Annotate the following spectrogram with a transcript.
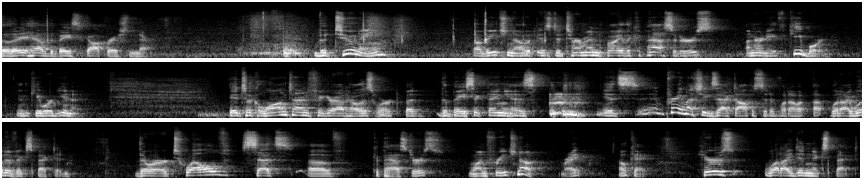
So there you have the basic operation there. The tuning of each note is determined by the capacitors underneath the keyboard, in the keyboard unit. It took a long time to figure out how this worked, but the basic thing is it's pretty much the exact opposite of what I, what I would have expected. There are 12 sets of capacitors, one for each note, right? Okay, here's what I didn't expect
